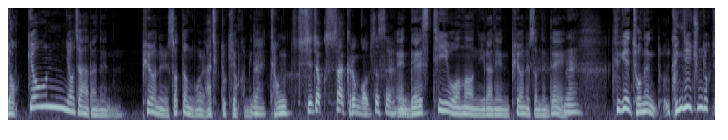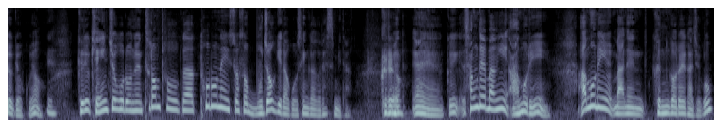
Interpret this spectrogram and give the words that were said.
역겨운 여자라는 표현을 썼던 걸 아직도 기억합니다. 네, 정치적 수사 그런 거 없었어요. 네, nasty woman이라는 표현을 썼는데 네. 그게 저는 굉장히 충격적이었고요. 예. 그리고 개인적으로는 트럼프가 토론에 있어서 무적이라고 생각을 했습니다. 그래요? 예. 예. 그 상대방이 아무리 아무리 많은 근거를 가지고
